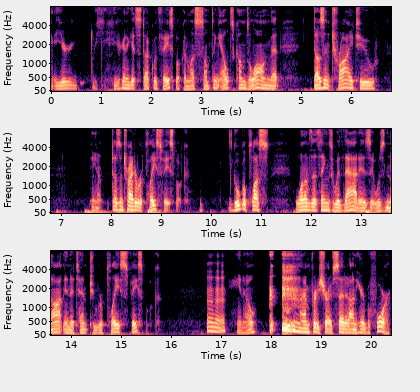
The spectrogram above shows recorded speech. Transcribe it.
you're you're going to get stuck with Facebook unless something else comes along that doesn't try to you know, doesn't try to replace Facebook. Google Plus one of the things with that is it was not an attempt to replace Facebook. hmm You know, I'm pretty sure I've said it on here before.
